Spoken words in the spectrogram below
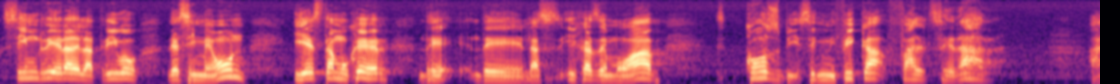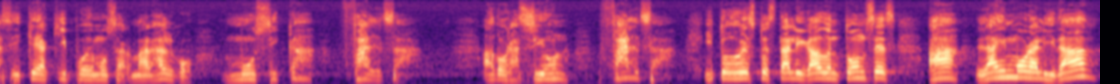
Simri era de la tribu de Simeón y esta mujer de, de las hijas de Moab, Cosby, significa falsedad. Así que aquí podemos armar algo, música falsa, adoración falsa. Y todo esto está ligado entonces a la inmoralidad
